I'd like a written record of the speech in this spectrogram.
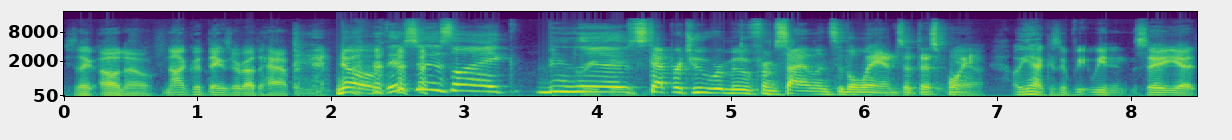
She's like, "Oh no, not good things are about to happen." No, this is like a step or two removed from Silence of the Lambs at this point. Yeah. Oh yeah, because if we, we didn't say it yet,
